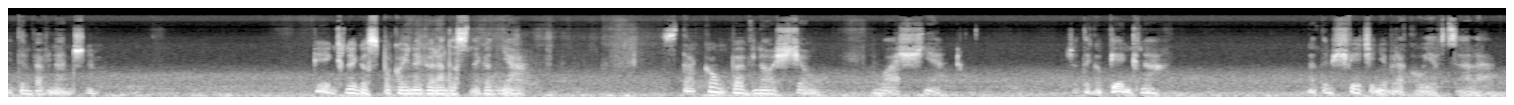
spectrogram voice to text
i tym wewnętrznym. Pięknego, spokojnego, radosnego dnia. Z taką pewnością właśnie, że tego piękna na tym świecie nie brakuje wcale.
